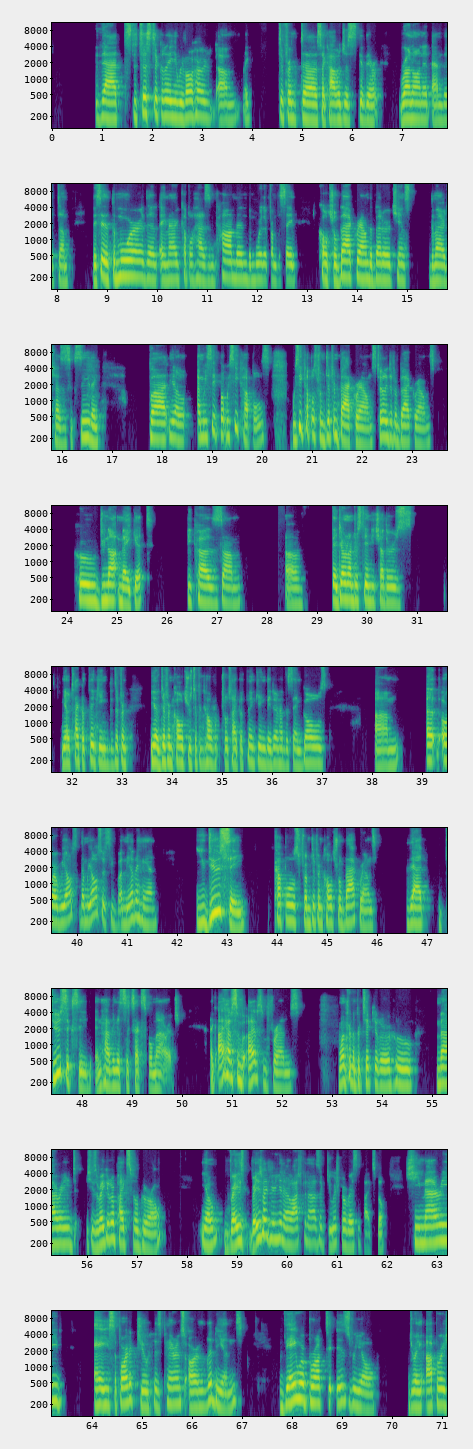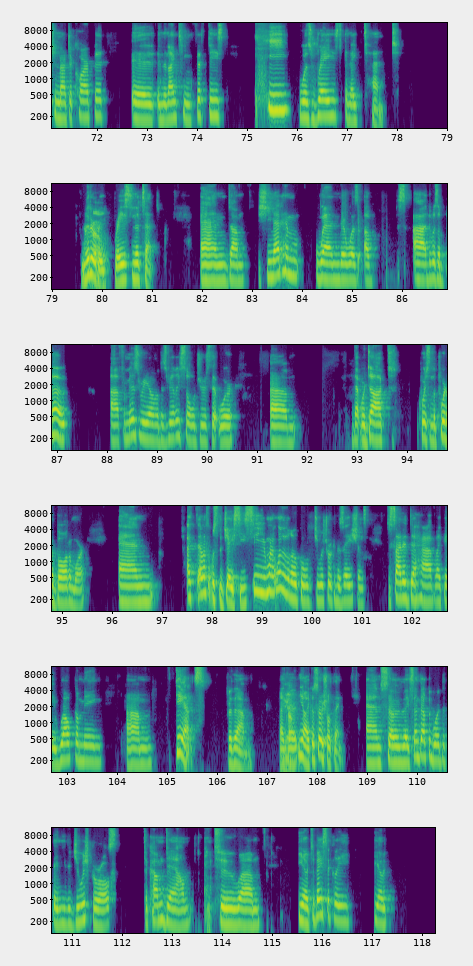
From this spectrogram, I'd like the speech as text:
that statistically, we've all heard um, like different uh, psychologists give their run on it, and that um, they say that the more that a married couple has in common, the more they're from the same cultural background, the better chance the marriage has of succeeding. But you know, and we see, but we see couples, we see couples from different backgrounds, totally different backgrounds, who do not make it because um, of they don't understand each other's you know type of thinking the different you know different cultures different cultural type of thinking they don't have the same goals um, uh, or we also then we also see on the other hand you do see couples from different cultural backgrounds that do succeed in having a successful marriage like i have some i have some friends one friend in particular who married she's a regular pikesville girl you know, raised raised right here, you know, Ashkenazic Jewish girl raised in Pikesville. She married a Sephardic Jew. His parents are Libyans. They were brought to Israel during Operation Magic Carpet in, in the 1950s. He was raised in a tent, literally Wow. raised in a tent. And um, she met him when there was a uh, there was a boat uh, from Israel of Israeli soldiers that were um, that were docked, of course, in the port of Baltimore, and I, don't know if it was the JCC, one, one of the local Jewish organizations, decided to have like a welcoming um, dance for them, like Yeah. a you know like a social thing, and so they sent out the word that they needed Jewish girls to come down to um, you know to basically you know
